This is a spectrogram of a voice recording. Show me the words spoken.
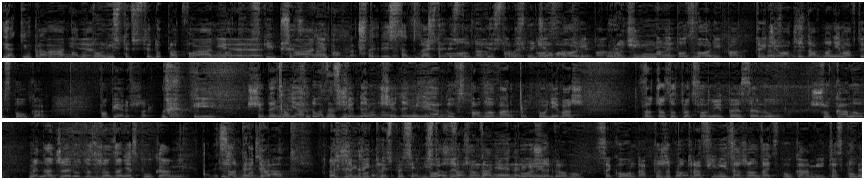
jakim prawem ma Panie- panu tą listę wstydu Platformy Panie- Obywatelskiej Panie przeczytać? Pawle, 400, sekunda, 428 ale pozwoli działaczy pan, rodzinnych. Ale pozwoli pan. Tych działaczy dawno nie ma w tych spółkach. Po pierwsze. I 7 No, miliardów, chyba zmieniła, 7, no. 7 miliardów spadła wartość, ponieważ za czasów Platformy i PSL-u szukano menadżerów do zarządzania spółkami. Aleksander którzy potra- Grat, wybitny specjalista od zarządzania energią którzy- jądrową. Sekunda, którzy potrafili zarządzać spółkami i te spółki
